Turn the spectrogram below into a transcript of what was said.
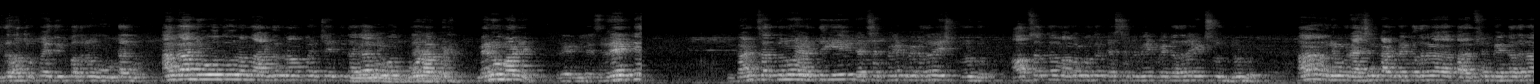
ಇದು ಹತ್ತು ರೂಪಾಯಿ ಇದು ಇಪ್ಪತ್ತು ರೂಪಾಯಿ ಊಟ ಹಂಗ ನೀವು ಒಂದು ನಮ್ಮ ಅರ್ಧ ಗ್ರಾಮ ಪಂಚಾಯತಿದಾಗ ನೀವು ಒಂದು ಬೋರ್ಡ್ ಹಾಕ್ಬಿಡಿ. ಮೆನು ಮಾಡಿ. ರೇಟ್ ಗಂಡ ಸತ್ತನು ಹೆಂಡತಿಗೆ ಡೆತ್ ಸರ್ಟಿಫಿಕೇಟ್ ಬೇಕಾದ್ರೆ ಇಷ್ಟು ದುಡ್ಡು. ಆಫ್ ಸತ್ತ ಮಗಳು ಬಂದ್ರೆ ಡೆತ್ ಸರ್ಟಿಫಿಕೇಟ್ ಬೇಕಾದ್ರೆ ಇಷ್ಟು ದುಡ್ಡು. ಹಾ ನಿಮ್ಗೆ ರೇಷನ್ ಕಾರ್ಡ್ ಬೇಕಾದ್ರೆ ಕರಪ್ಷನ್ ಬೇಕಾದ್ರೆ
